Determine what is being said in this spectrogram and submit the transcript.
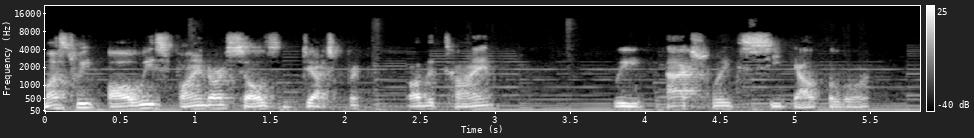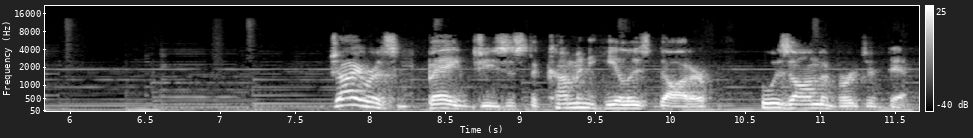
Must we always find ourselves desperate by the time we actually seek out the Lord? Jairus begged Jesus to come and heal his daughter, who was on the verge of death.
